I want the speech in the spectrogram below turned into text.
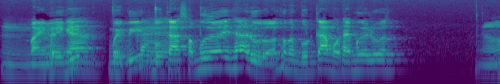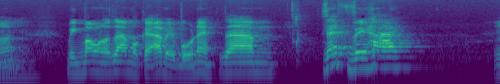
Ừ, 10 lật ngang 10 bit 4K. 4K 60 thế là đủ rồi, không cần 4K 120 luôn. Đó. Ừ. Mình mong nó ra một cái A74 này, ra ZV2 Ừ.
